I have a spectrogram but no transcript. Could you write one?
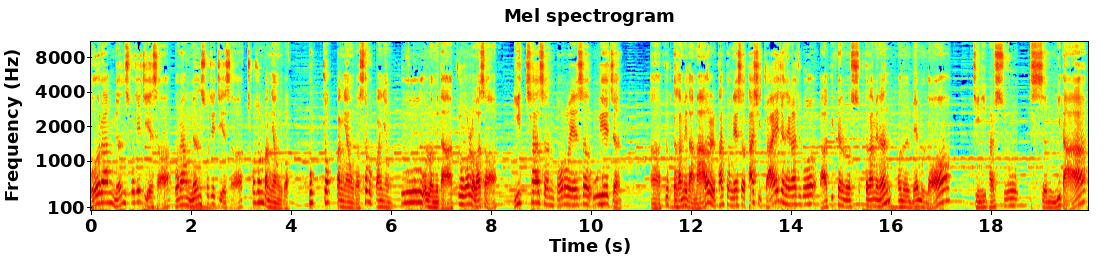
월왕면 소재지에서 월왕면 소재지에서 초전 방향으로 북쪽 방향으로 서북 방향 쭉 올라옵니다. 쭉 올라와서 2차선 도로에서 우회전 어, 쭉 들어갑니다. 마을을 관통해서 다시 좌회전 해가지고 마을 뒤편으로 쑥 들어가면은 오늘 매물로 진입할 수 있습니다.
